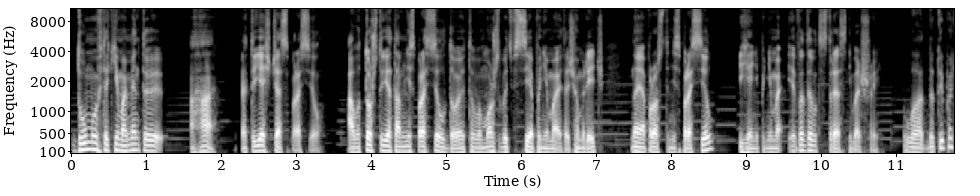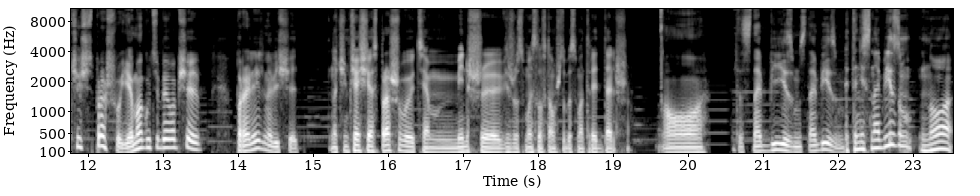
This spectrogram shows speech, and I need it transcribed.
думаю в такие моменты, ага, это я сейчас спросил. А вот то, что я там не спросил до этого, может быть, все понимают, о чем речь, но я просто не спросил, и я не понимаю. И вот это вот стресс небольшой. Ладно, ты почаще спрашивай. Я могу тебе вообще параллельно вещать. Но чем чаще я спрашиваю, тем меньше вижу смысла в том, чтобы смотреть дальше. О, это снобизм, снобизм. Это не снобизм, но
